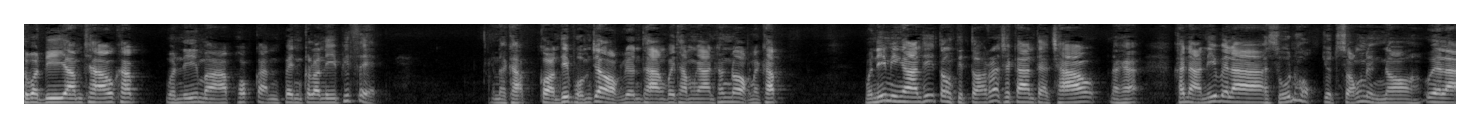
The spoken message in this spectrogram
สวัสดียามเช้าครับ วันนี้มาพบกันเป็นกรณีพิเศษนะครับ ก่อนที่ผมจะออกเดินทางไปทำงานข้างนอกนะครับ วันนี้มีงานที่ต้องติดต่อราชการแต่เช้านะฮะขณะนี้เวลา 06.21 น เวลา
